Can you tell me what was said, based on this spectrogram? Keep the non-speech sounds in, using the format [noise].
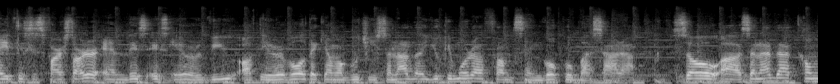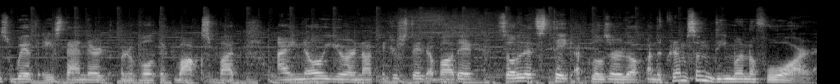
Hi, this is Firestarter and this is a review of the Revoltech Yamaguchi Sanada Yukimura from Sengoku Basara. So, uh, Sanada comes with a standard Revoltech box but I know you're not interested about it so let's take a closer look on the Crimson Demon of War.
